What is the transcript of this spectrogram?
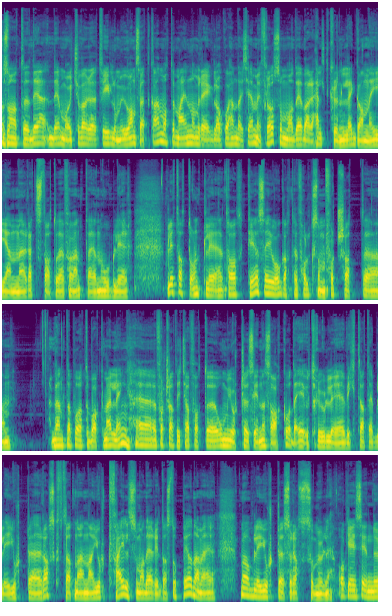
Sånn at det, det, må ikke være tvil om uansett hva en måtte mene om regler og hvor de kommer ifra, så må det være helt grunnleggende i en rettsstat. og Det forventer jeg nå blir, blir tatt ordentlig tak i. Jeg ser jo òg at det er folk som fortsatt eh, venter på tilbakemelding. Eh, fortsatt ikke har fått eh, omgjort sine saker. og Det er utrolig viktig at det blir gjort eh, raskt. for at Når en har gjort feil, så må det ryddes opp i, og det må bli gjort så raskt som mulig. Ok, Siden du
